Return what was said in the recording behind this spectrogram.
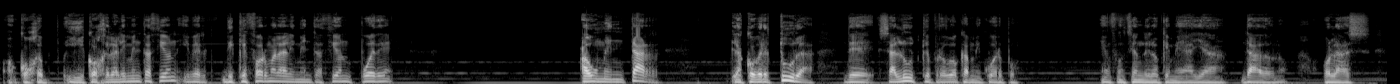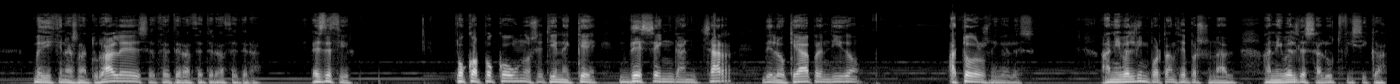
O coge, y coge la alimentación y ver de qué forma la alimentación puede aumentar la cobertura de salud que provoca mi cuerpo en función de lo que me haya dado, ¿no? O las medicinas naturales, etcétera, etcétera, etcétera. Es decir, poco a poco uno se tiene que desenganchar de lo que ha aprendido a todos los niveles. A nivel de importancia personal, a nivel de salud física,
